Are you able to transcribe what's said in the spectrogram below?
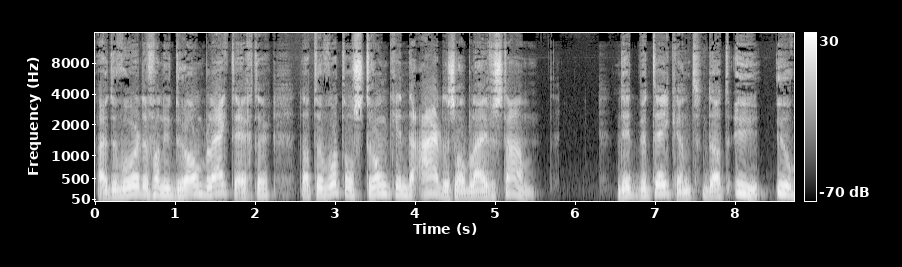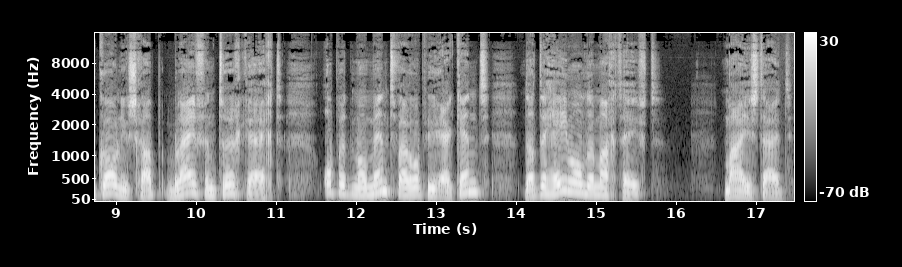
Uit de woorden van uw droom blijkt echter dat de wortelstronk in de aarde zal blijven staan. Dit betekent dat u uw koningschap blijvend terugkrijgt op het moment waarop u erkent dat de hemel de macht heeft. Majesteit,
